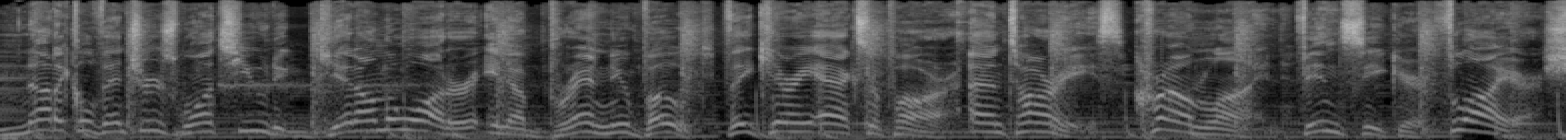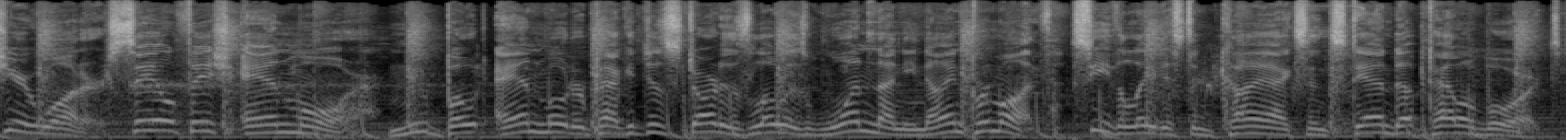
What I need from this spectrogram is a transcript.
Nautical Ventures wants you to get on the water in a brand new boat. They carry Axopar, Antares, Crown Line, Finseeker, Flyer, Shearwater, Sailfish, and more. New boat and motor packages start as low as 199 per month. See the latest in kayaks and stand-up paddleboards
